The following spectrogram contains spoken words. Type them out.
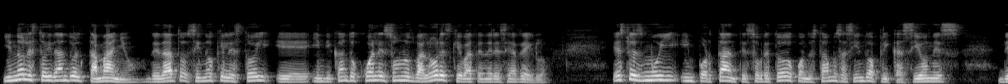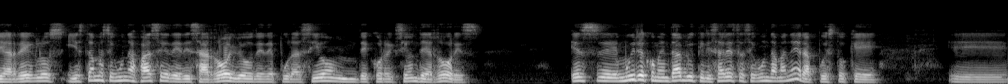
y no le estoy dando el tamaño de datos, sino que le estoy eh, indicando cuáles son los valores que va a tener ese arreglo. Esto es muy importante, sobre todo cuando estamos haciendo aplicaciones de arreglos y estamos en una fase de desarrollo, de depuración, de corrección de errores. Es eh, muy recomendable utilizar esta segunda manera, puesto que eh,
